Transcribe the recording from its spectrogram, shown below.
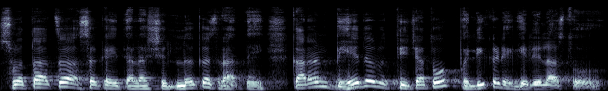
स्वतःचं असं काही त्याला शिल्लकच राहत नाही कारण भेदवृत्तीच्या तो पलीकडे गेलेला असतो.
